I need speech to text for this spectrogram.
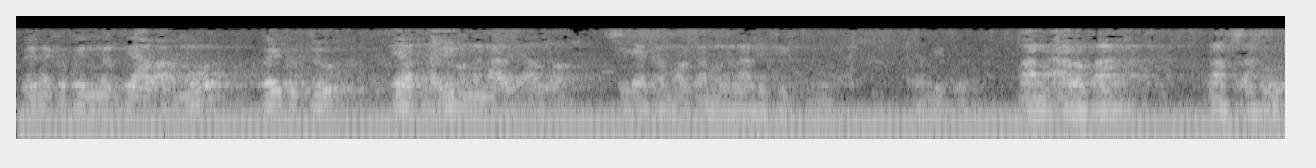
Kowe nek kepengin ngerti awakmu, kowe kudu tiap hari mengenali Allah sehingga kamu akan mengenali dirimu. Yang gitu. Man arafa nafsahu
